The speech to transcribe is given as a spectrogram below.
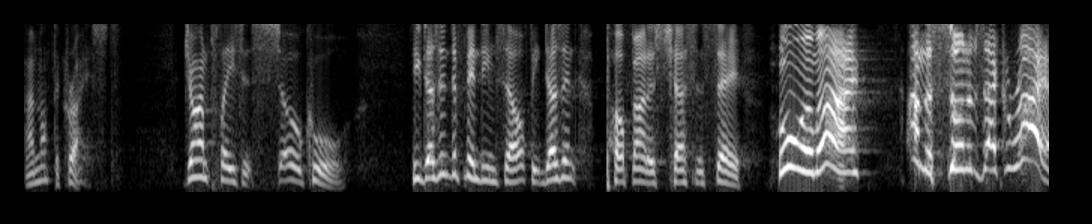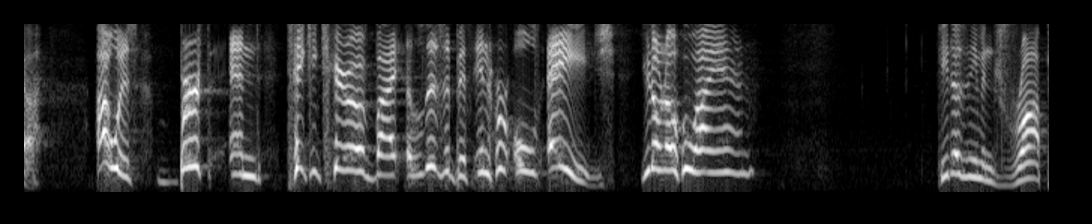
I'm not the Christ. John plays it so cool. He doesn't defend himself, he doesn't puff out his chest and say, Who am I? I'm the son of Zechariah. I was birthed and taken care of by Elizabeth in her old age. You don't know who I am? He doesn't even drop,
